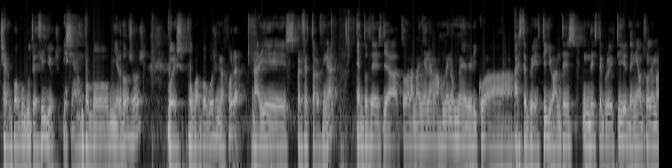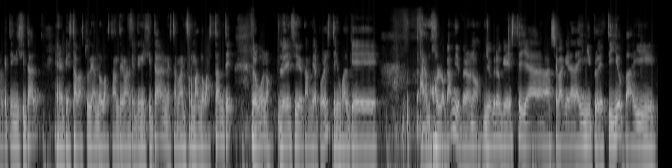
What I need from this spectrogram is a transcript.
sean un poco cutrecillos y sean un poco mierdosos, pues poco a poco se mejora. Nadie es perfecto al final. Entonces ya toda la mañana más o menos me dedico a, este proyectillo. Antes de este proyectillo tenía otro de marketing digital en el que estaba estudiando bastante marketing digital, me estaba informando bastante, pero bueno, lo he decidido cambiar por este, igual que a lo mejor lo cambio, pero no, yo creo que este ya se va a quedar ahí mi proyectillo para ir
